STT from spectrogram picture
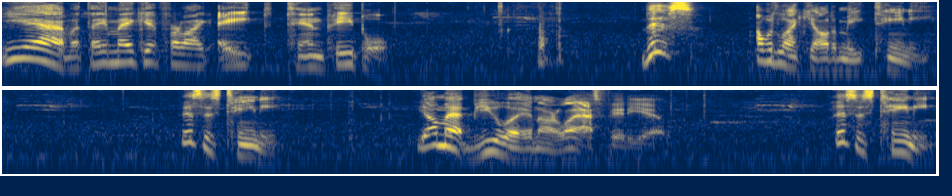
Yeah, but they make it for like eight, ten people. This, I would like y'all to meet Teeny. This is Teeny. Y'all met Beulah in our last video. This is teeny.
